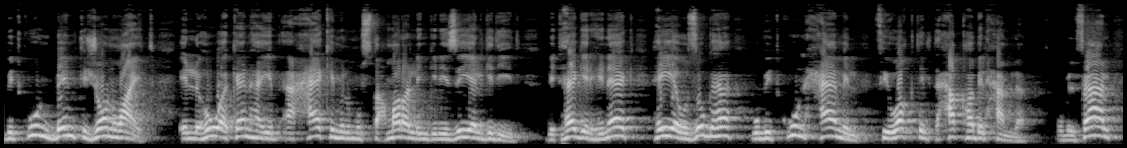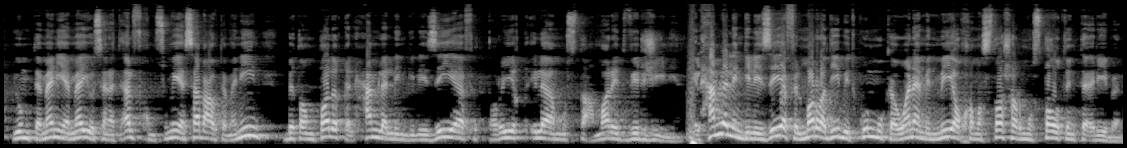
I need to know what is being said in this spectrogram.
بتكون بنت جون وايت اللي هو كان هيبقى حاكم المستعمرة الإنجليزية الجديد. بتهاجر هناك هي وزوجها وبتكون حامل في وقت التحاقها بالحملة. وبالفعل يوم 8 مايو سنة 1587 بتنطلق الحملة الإنجليزية في الطريق إلى مستعمرة فيرجينيا. الحملة الإنجليزية في المرة دي بتكون مكونة من 115 مستوطن تقريبا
